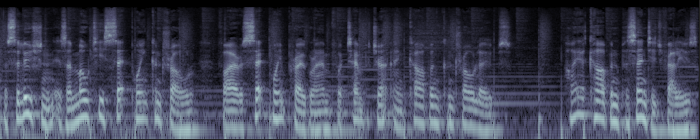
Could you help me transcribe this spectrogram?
The solution is a multi set point control via a set point program for temperature and carbon control loops. Higher carbon percentage values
